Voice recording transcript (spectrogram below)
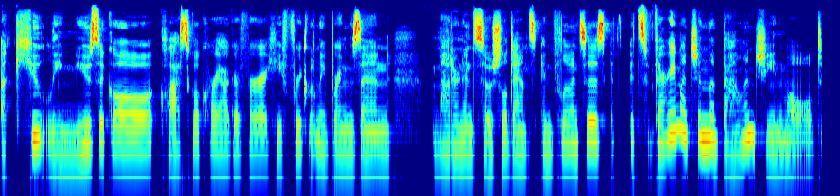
acutely musical classical choreographer. He frequently brings in modern and social dance influences, it's very much in the Balanchine mold.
